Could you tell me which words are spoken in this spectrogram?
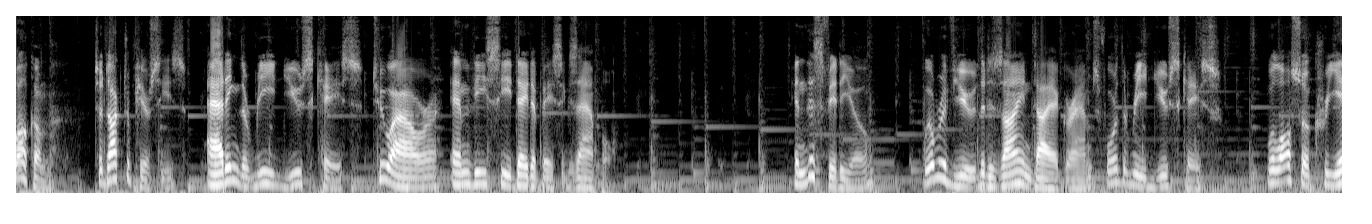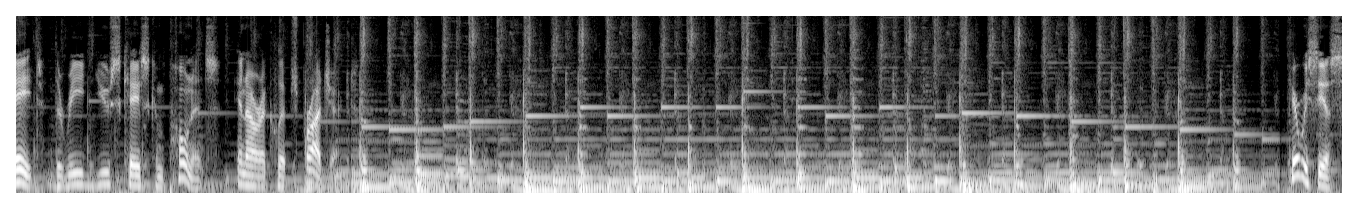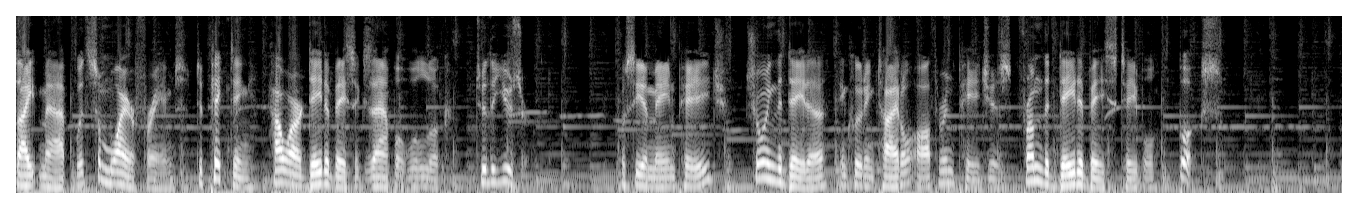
Welcome to Dr. Piercy's Adding the Read Use Case to our MVC database example. In this video, we'll review the design diagrams for the read use case. We'll also create the read use case components in our Eclipse project. Here we see a site map with some wireframes depicting how our database example will look to the user. We'll see a main page showing the data, including title, author, and pages, from the database table Books.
